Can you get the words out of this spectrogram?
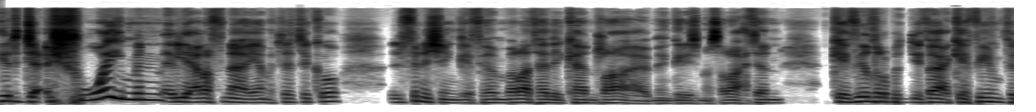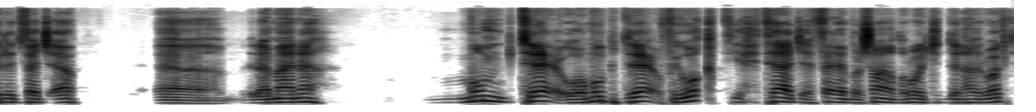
يرجع شوي من اللي عرفناه أيام أتلتيكو. ال finishing في المباراة هذه كان رائع من جريزمان صراحة. كيف يضرب الدفاع كيف ينفرد فجأة. الامانه ممتع ومبدع وفي وقت يحتاجه فعلا برشلونة. ضروري جدا هذا الوقت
